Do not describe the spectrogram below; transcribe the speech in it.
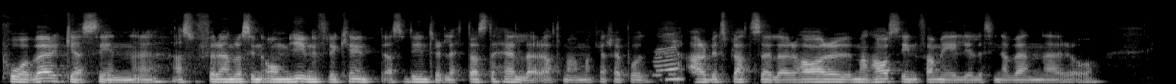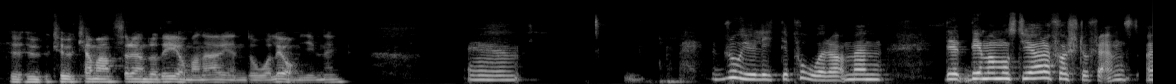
påverka sin, eh, alltså förändra sin omgivning? För det, kan ju inte, alltså det är ju inte det lättaste heller att man, man kanske är på Nej. arbetsplats eller har, man har sin familj eller sina vänner. Och hur, hur, hur kan man förändra det om man är i en dålig omgivning? Eh, Det beror ju lite på då, men det, det man måste göra först och främst eh,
